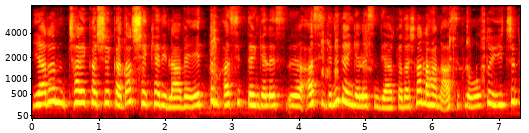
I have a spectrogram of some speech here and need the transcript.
yarım çay kaşığı kadar şeker ilave ettim. Asit dengeles, asidini dengelesin diye arkadaşlar. Lahana asitli olduğu için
